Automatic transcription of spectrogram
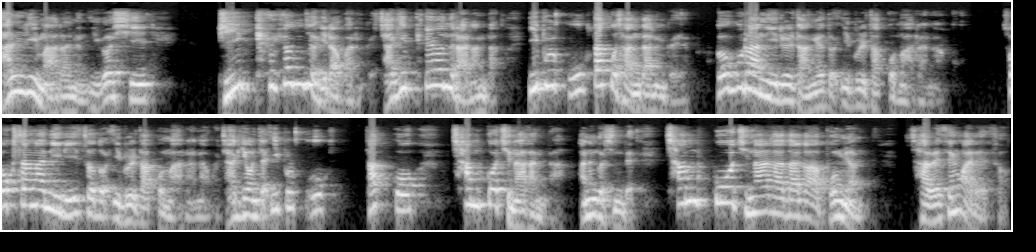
달리 말하면 이것이 비표현적이라고 하는 거예요. 자기 표현을 안 한다. 입을 꾹 닫고 산다는 거예요. 억울한 일을 당해도 입을 닫고 말 안 하고 속상한 일이 있어도 입을 닫고 말 안 하고 자기 혼자 입을 꾹 닫고 참고 지나간다 하는 것인데 참고 지나가다가 보면 사회생활에서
